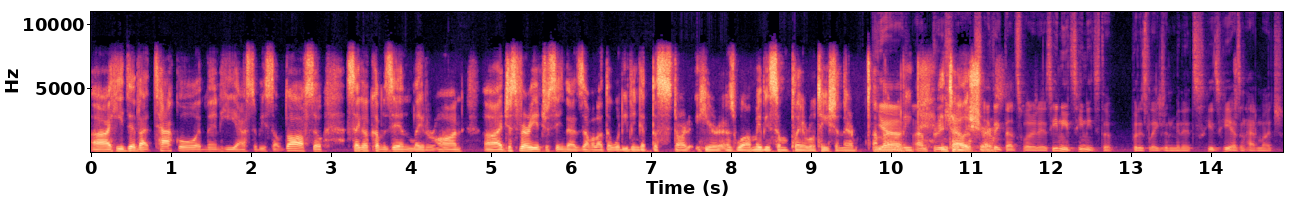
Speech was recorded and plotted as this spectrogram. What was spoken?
Uh, he did that tackle and then he has to be subbed off. So Sega comes in later on. Uh, just very interesting that Zavaleta would even get the start here as well. Maybe some player rotation there. I'm yeah, not really I'm pretty entirely sure. sure. I think that's what it is. He needs he needs to put his legs in minutes. He's he hasn't had much.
